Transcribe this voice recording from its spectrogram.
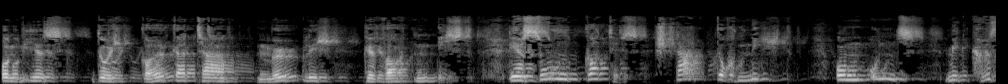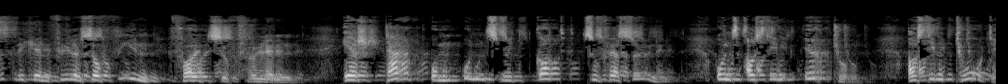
und wie es durch Golgatha möglich geworden ist. Der Sohn Gottes starb doch nicht, um uns mit christlichen Philosophien vollzufüllen. Er starb, um uns mit Gott zu versöhnen, uns aus dem Irrtum, aus dem Tode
